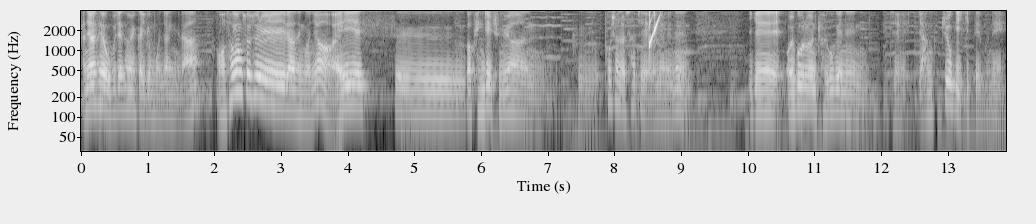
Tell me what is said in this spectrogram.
안녕하세요. 오브제 성형외과 이경 원장입니다. 어, 성형수술이라는 건요, AS가 굉장히 중요한 그 포션을 차지해요. 왜냐면은 이게 얼굴은 결국에는 이제 양쪽이 있기 때문에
